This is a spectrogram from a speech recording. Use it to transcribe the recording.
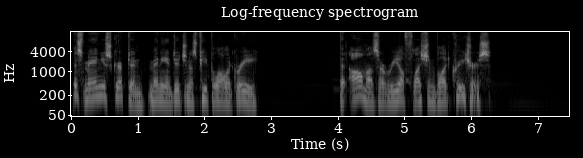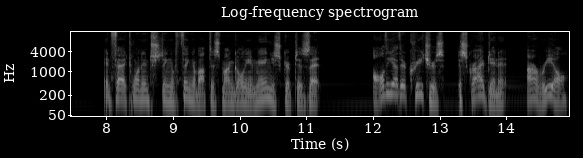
this manuscript and many indigenous people all agree that Almas are real flesh and blood creatures. In fact, one interesting thing about this Mongolian manuscript is that all the other creatures described in it are real,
